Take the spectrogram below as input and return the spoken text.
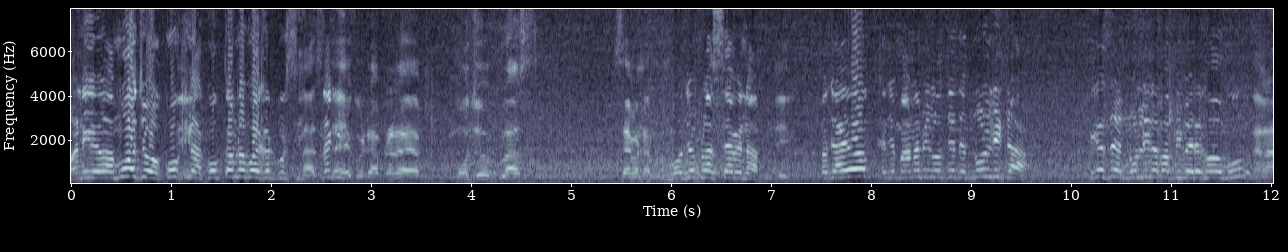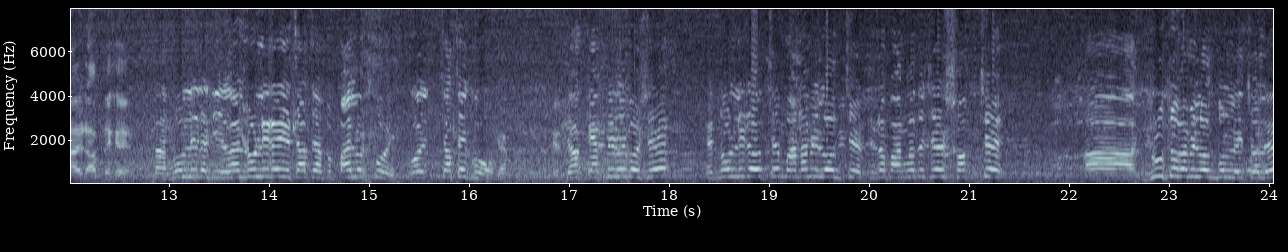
মানে মোজো কোক না কোক তো আমরা বয়কট করছি নাকি? ওটা আপনার Mojo plus seven up Mojo plus seven up জি। তো যাই হোক এই যে মানামি দেন নল্লিটা। ঠিক আছে নল্লিটা বা বিবেরে খাওয়াবো। না না এটা আপনি খায়। না নল্লিটা কি? এই চাচা পাইলট কই? ওই চাচা গো ক্যাপ্টেন হয়ে বসে এই নল্লিটা হচ্ছে মানামি লঞ্চের যেটা বাংলাদেশের সবচেয়ে দ্রুতগামী লঞ্চ বললেই চলে।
